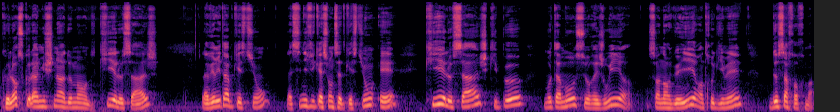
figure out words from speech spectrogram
que lorsque la Mishnah demande qui est le sage, la véritable question, la signification de cette question est qui est le sage qui peut mot à mot se réjouir, s'enorgueillir, entre guillemets, de sa chorma.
